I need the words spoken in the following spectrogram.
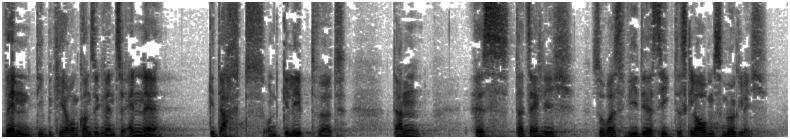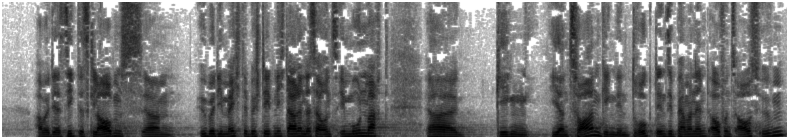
wenn die Bekehrung konsequent zu Ende gedacht und gelebt wird, dann ist tatsächlich sowas wie der Sieg des Glaubens möglich. Aber der Sieg des Glaubens ähm, über die Mächte besteht nicht darin, dass er uns immun macht äh, gegen ihren Zorn, gegen den Druck, den sie permanent auf uns ausüben,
